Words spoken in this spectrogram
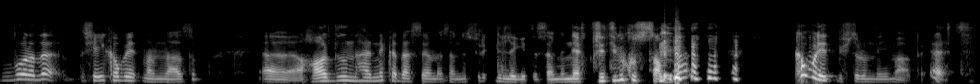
Bu arada şeyi kabul etmem lazım. Ee, Harden'ın her ne kadar sevmesem de sürekli dile getirsem de nefretimi kussam da kabul etmiş durumdayım abi. Evet.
